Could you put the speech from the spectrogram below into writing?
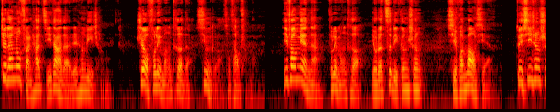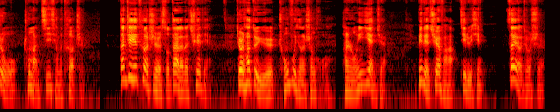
这两种反差极大的人生历程。是由弗里蒙特的性格所造成的。一方面呢，弗里蒙特有着自力更生、喜欢冒险、对新生事物充满激情的特质，但这些特质所带来的缺点，就是他对于重复性的生活很容易厌倦，并且缺乏纪律性。再有就是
